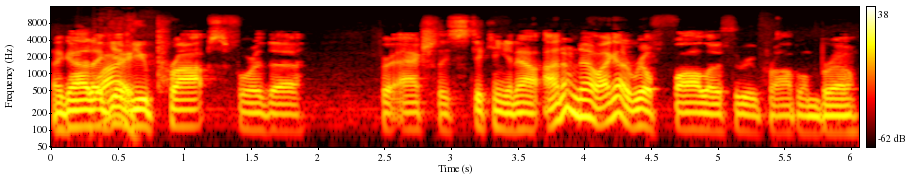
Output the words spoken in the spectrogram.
I gotta Why? give you props for the for actually sticking it out. I don't know. I got a real follow through problem, bro.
